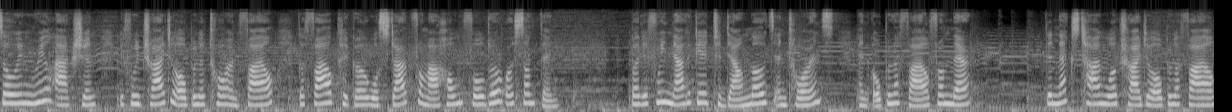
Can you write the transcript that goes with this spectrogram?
So in real action, if we try to open a torrent file, the file picker will start from our home folder or something. But if we navigate to downloads and torrents, and open a file from there, the next time we'll try to open a file,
